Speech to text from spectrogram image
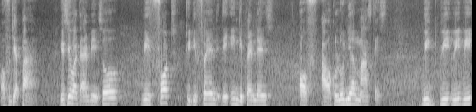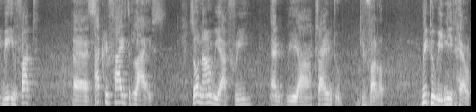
of Japan. You see what I mean? So we fought to defend the independence of our colonial masters. We, we, we, we, we in fact, uh, sacrificed lives. So now we are free and we are trying to develop. We too, we need help.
